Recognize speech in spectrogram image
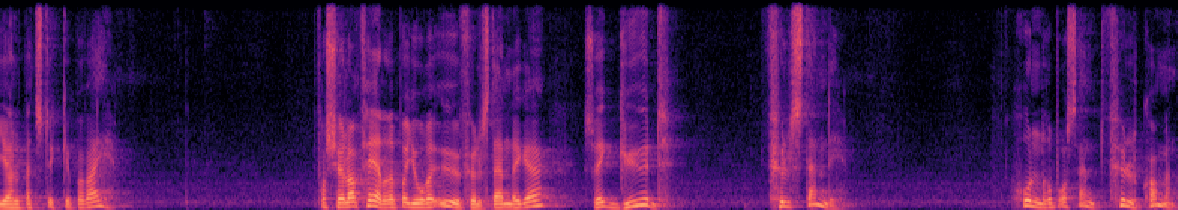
hjelp et stykke på vei. For selv om fedre på jord er ufullstendige, så er Gud fullstendig. 100% fullkommen.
